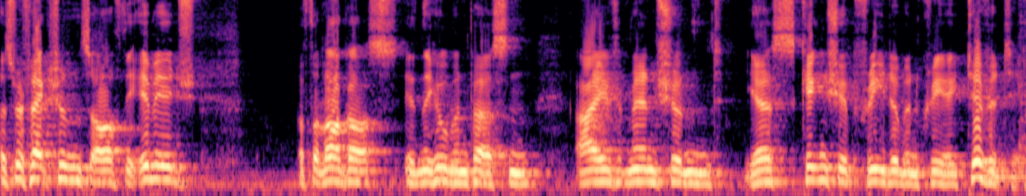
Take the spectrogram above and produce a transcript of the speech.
as reflections of the image of the Logos in the human person, I've mentioned, yes, kingship, freedom, and creativity.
